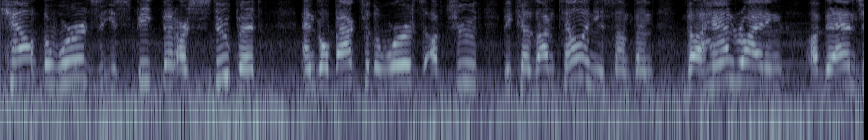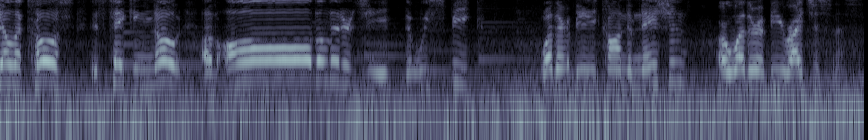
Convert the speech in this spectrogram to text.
Count the words that you speak that are stupid and go back to the words of truth because I'm telling you something. The handwriting of the angelic host is taking note of all the liturgy that we speak, whether it be condemnation or whether it be righteousness,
